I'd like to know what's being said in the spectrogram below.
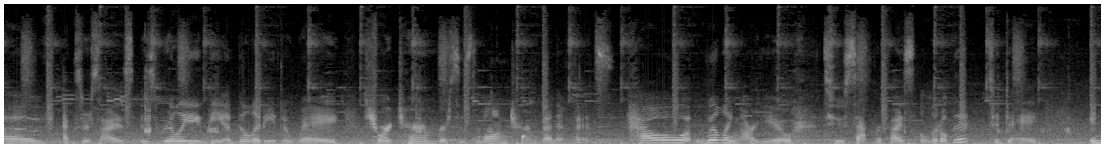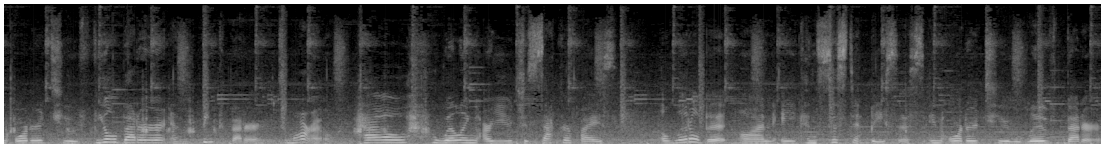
of exercise is really the ability to weigh short-term versus long-term benefits how willing are you to sacrifice a little bit today in order to feel better and think better tomorrow? How willing are you to sacrifice a little bit on a consistent basis in order to live better,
